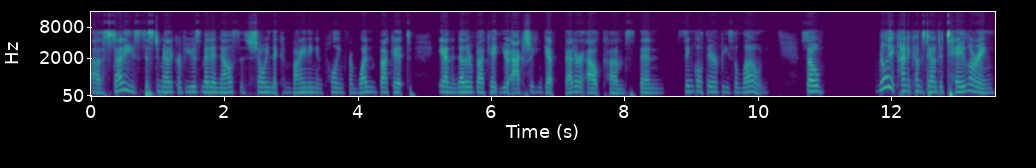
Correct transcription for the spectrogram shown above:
uh, studies, systematic reviews, meta analysis showing that combining and pulling from one bucket and another bucket, you actually can get better outcomes than single therapies alone. So, really, it kind of comes down to tailoring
